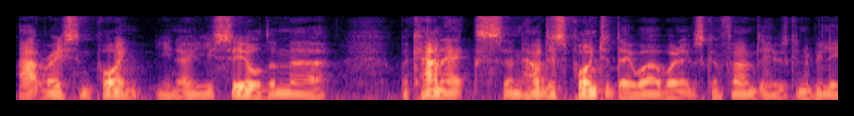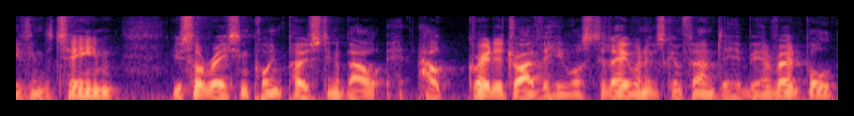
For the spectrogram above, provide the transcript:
at Racing Point. You know, you see all the uh, mechanics and how disappointed they were when it was confirmed that he was going to be leaving the team. You saw Racing Point posting about how great a driver he was today when it was confirmed that he'd be a Red Bull.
